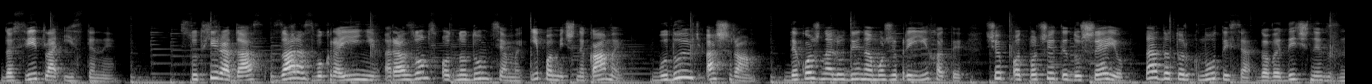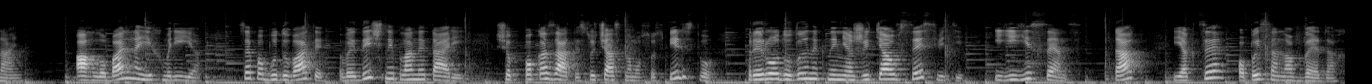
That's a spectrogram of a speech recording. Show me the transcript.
до світла істини. Судхіра Дас зараз в Україні разом з однодумцями і помічниками будують ашрам, де кожна людина може приїхати, щоб відпочити душею та доторкнутися до ведичних знань. А глобальна їх мрія це побудувати ведичний планетарій, щоб показати сучасному суспільству природу виникнення життя у всесвіті і її сенс, так як це описано в ведах.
